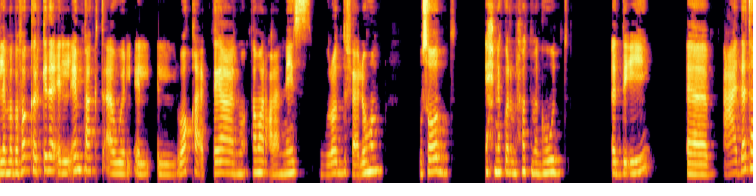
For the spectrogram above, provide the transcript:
لما بفكر كده ال impact أو ال ال الواقع بتاع المؤتمر على الناس ورد فعلهم قصاد إحنا كنا بنحط مجهود قد إيه آه عادة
